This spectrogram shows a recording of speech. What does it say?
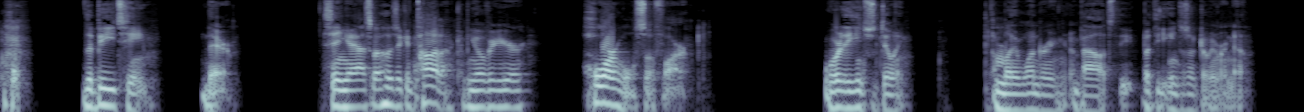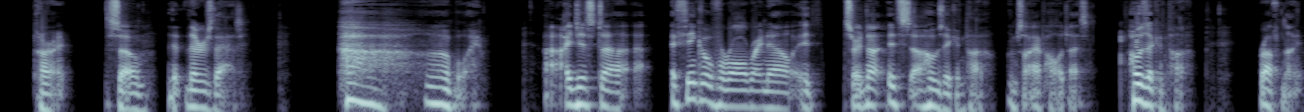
the B team there. Seeing asked about Jose Quintana coming over here, horrible so far. What are the Angels doing? I'm really wondering about the, what the Angels are doing right now. All right, so th- there's that. oh boy, I just uh, I think overall right now it sorry not it's uh, Jose Quintana. I'm sorry, I apologize. Jose Quintana, rough night.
